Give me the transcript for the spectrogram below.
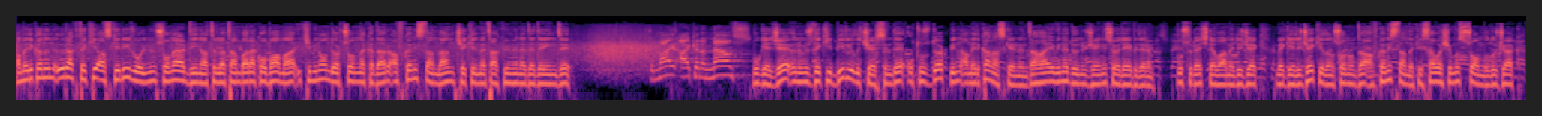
Amerika'nın Irak'taki askeri rolünün sona erdiğini hatırlatan Barack Obama 2014 sonuna kadar Afganistan'dan çekilme takvimine de değindi. Bu gece önümüzdeki bir yıl içerisinde 34 bin Amerikan askerinin daha evine döneceğini söyleyebilirim. Bu süreç devam edecek ve gelecek yılın sonunda Afganistan'daki savaşımız son bulacak.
